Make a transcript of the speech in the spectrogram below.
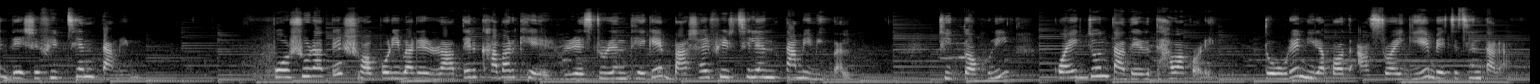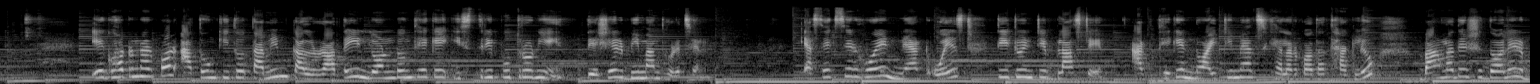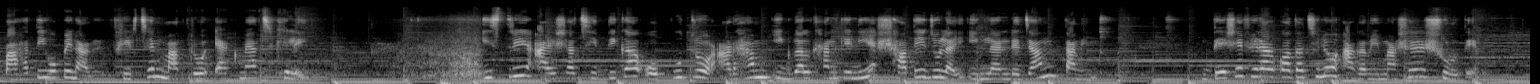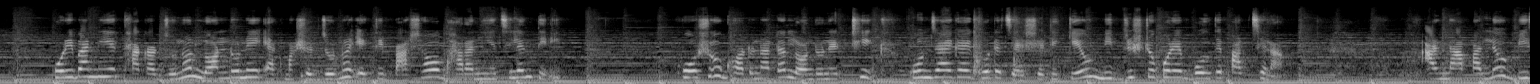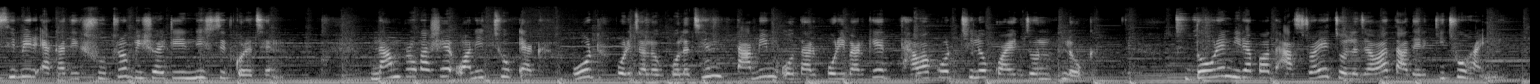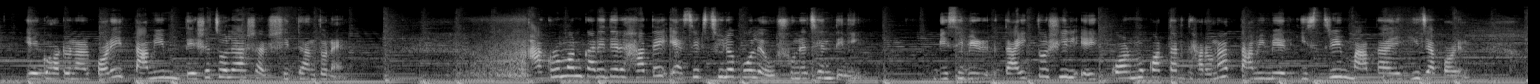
দেশে ফিরছেন তামিম। পরশু রাতে সপরিবারের রাতের খাবার খেয়ে রেস্টুরেন্ট থেকে বাসায় ফিরছিলেন তামিম ইকবাল। ঠিক তখনই কয়েকজন তাদের ধাওয়া করে, দৌড়ে নিরাপদ আশ্রয় গিয়ে বেঁচেছেন তারা। এ ঘটনার পর আতঙ্কিত তামিম কাল রাতেই লন্ডন থেকে স্ত্রী পুত্র নিয়ে দেশের বিমান ধরেছেন। অ্যাসেক্সের হয়ে ন্যাট ওয়েস্ট টি টোয়েন্টি ব্লাস্টে আট থেকে নয়টি ম্যাচ খেলার কথা থাকলেও বাংলাদেশ দলের বাহাতি ওপেনার ফিরছেন মাত্র এক ম্যাচ খেলেই। স্ত্রী আয়েশা সিদ্দিকা ও পুত্র আরহাম ইকবাল খানকে নিয়ে সাতই জুলাই ইংল্যান্ডে যান তামিম। দেশে ফেরার কথা ছিল আগামী মাসের শুরুতে। পরিবার নিয়ে থাকার জন্য লন্ডনে এক মাসের জন্য একটি বাসাও ভাড়া নিয়েছিলেন তিনি। পরশু ঘটনাটা লন্ডনের ঠিক কোন জায়গায় ঘটেছে সেটি কেউ নির্দিষ্ট করে বলতে পারছে না। আর না পারলেও বিসিবির একাধিক সূত্র বিষয়টি নিশ্চিত করেছেন। নাম প্রকাশে অনিচ্ছুক এক বোর্ড পরিচালক বলেছেন, তামিম ও তার পরিবারকে ধাওয়া করছিল কয়েকজন লোক। দৌড়ে নিরাপদ আশ্রয়ে চলে যাওয়া তাদের কিছু হয়নি। এ ঘটনার পরেই তামিম দেশে চলে আসার সিদ্ধান্ত নেন। আক্রমণকারীদের হাতে অ্যাসিড ছিল বলেও শুনেছেন তিনি। বিসিবির দায়িত্বশীল এই কর্মকর্তার ধারণা, তামিমের স্ত্রী মাথায় হিজা পড়েন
